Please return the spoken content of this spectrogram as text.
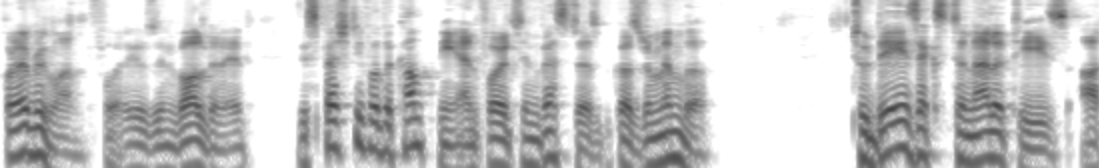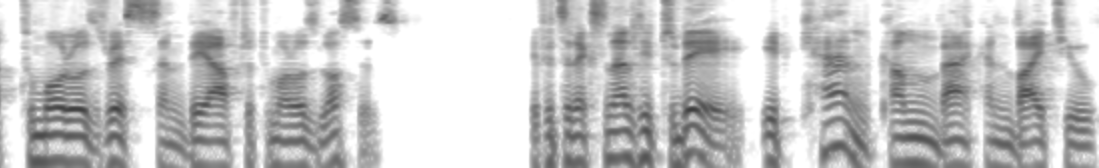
for everyone for who's involved in it, especially for the company and for its investors. Because remember, today's externalities are tomorrow's risks and day after tomorrow's losses if it's an externality today, it can come back and bite you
